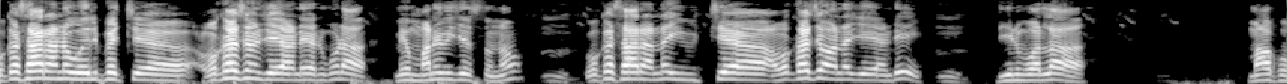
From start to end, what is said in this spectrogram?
ఒకసారన్నా వదిలిపెట్టే అవకాశం చేయండి అని కూడా మేము మనవి చేస్తున్నాం. ఒకసారన్నా ఇచ్చే అవకాశం అన్న చేయండి. దీనివల్ల మాకు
